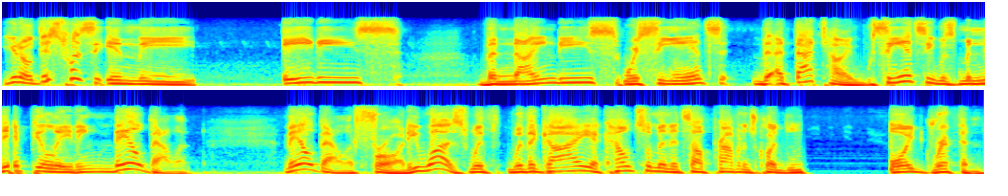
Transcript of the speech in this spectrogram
you know, this was in the 80s, the 90s, where Cianci, at that time, Cianci was manipulating mail ballot, mail ballot fraud. He was with, with a guy, a councilman in South Providence called Lloyd Griffin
